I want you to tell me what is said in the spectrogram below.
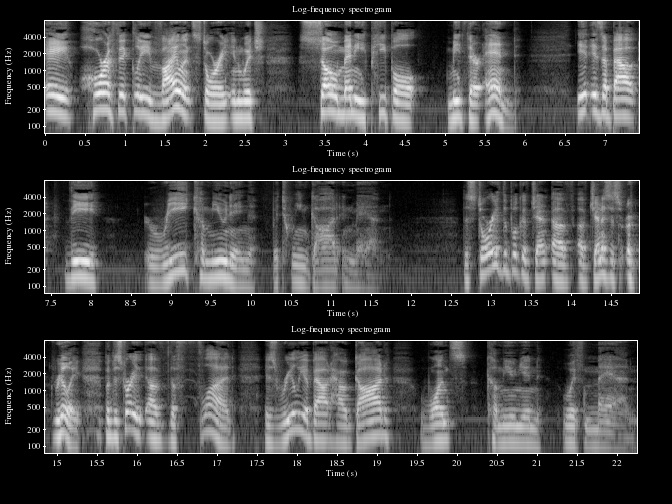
a horrifically violent story in which so many people meet their end. It is about the recommuning between God and man. The story of the book of, Gen- of, of Genesis, really, but the story of the flood is really about how God wants communion with man.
